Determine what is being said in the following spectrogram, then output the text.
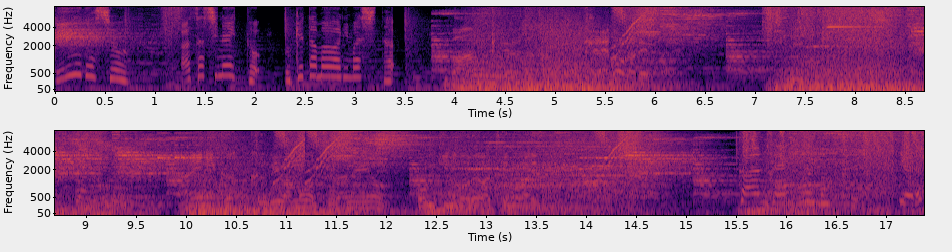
いいでしょう。アサシネイト承りました。万有だ出るあいにく首はもうつらねえよ。本気の俺は手強いぞ完全反撃よ。ろし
